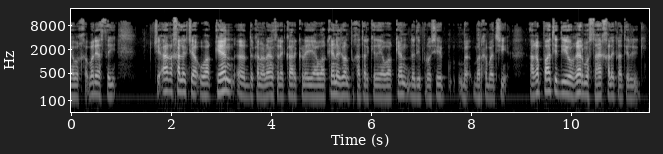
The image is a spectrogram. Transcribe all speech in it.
یو خبر یاستئ چې هغه خلک چې واقعا د کاناډایان سره کار کړي یا واقعا ژوند په خطر کې دی یا واقعا د دې پروسې برخه باید شي هغه پاتې دی او غیر مستحق خلک راتیریږي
